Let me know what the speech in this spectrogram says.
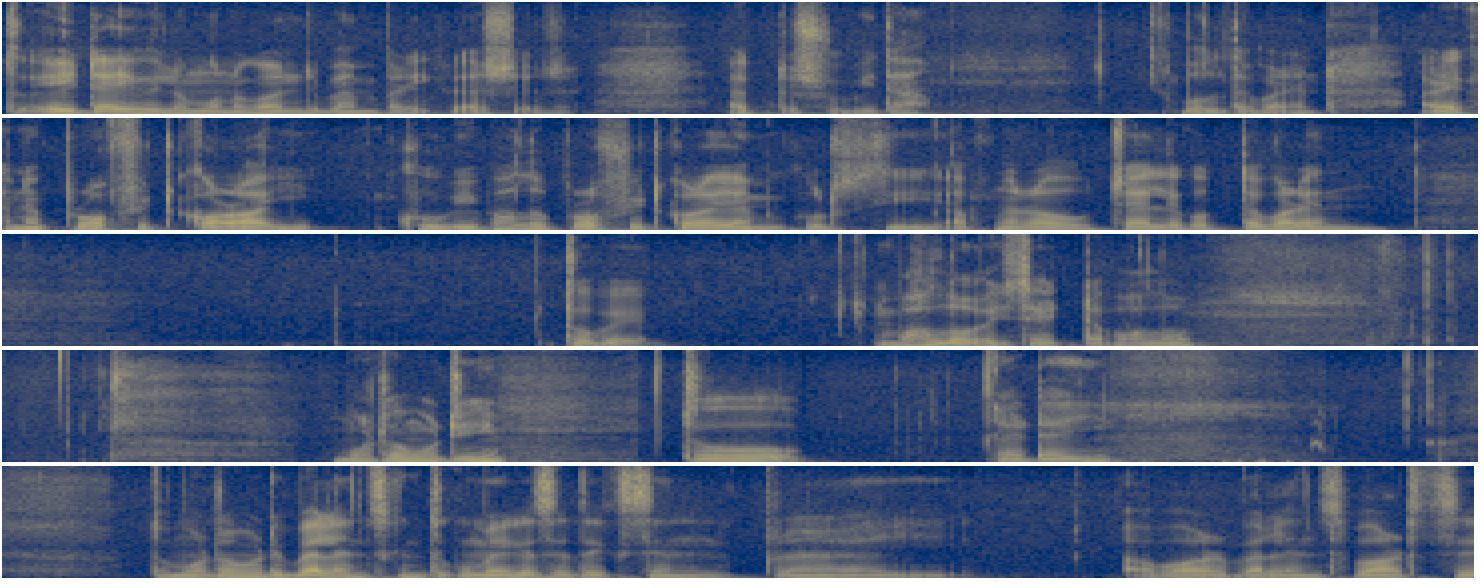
তো এইটাই হলো মনে করেন যে ব্যাম্পারিক রাশের একটা সুবিধা বলতে পারেন। আর এখানে প্রফিট করাই, খুবই ভালো প্রফিট করাই আমি করছি, আপনারাও চাইলে করতে পারেন। তবে ভালো এই সাইডটা ভালো। মোটামুটি তো এটাই। তো মোটামুটি ব্যালেন্স কিন্তু কমে গেছে, দেখছেন প্রায় আবার ব্যালেন্স বাড়ছে।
